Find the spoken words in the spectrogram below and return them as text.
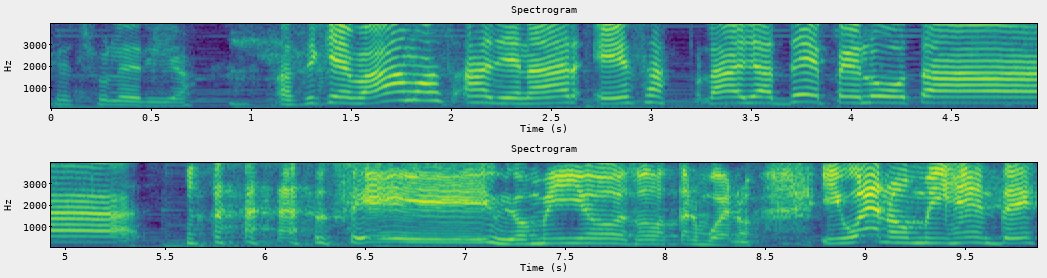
Qué chulería. Así que vamos a llenar esas playas de pelotas. sí, Dios mío, eso va a estar bueno. Y bueno, mi gente,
